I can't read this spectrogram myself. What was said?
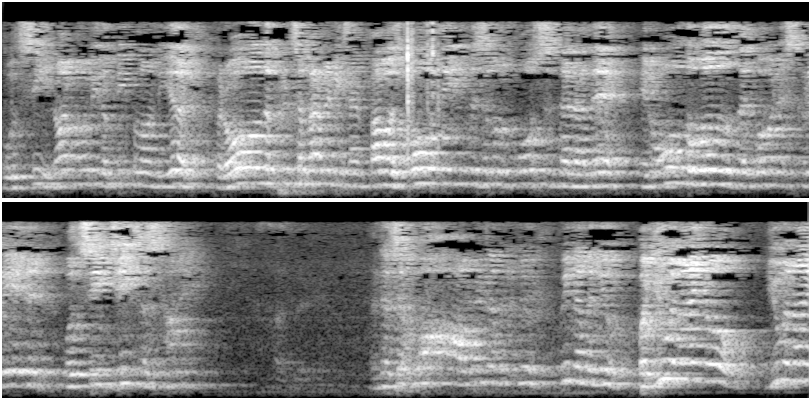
will see, not only the people on the earth, but all the principalities and powers, all the invisible forces that are there in all the worlds that God has created will see Jesus coming. And they'll say, wow, we never knew. We never knew. But you and I know. You and I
